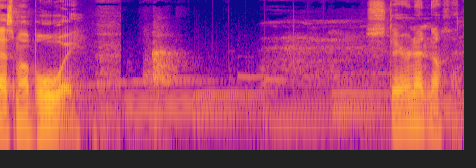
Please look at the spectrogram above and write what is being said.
That's my boy. Staring at nothing.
